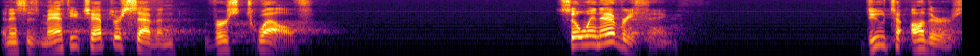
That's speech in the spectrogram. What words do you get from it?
And this is Matthew chapter 7, verse 12. So, in everything, do to others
